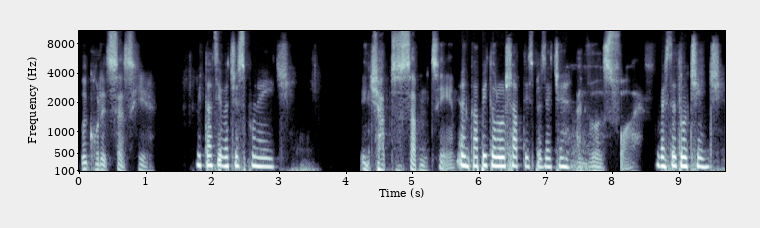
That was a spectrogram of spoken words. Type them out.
Look what it says here Uitați-vă ce spune aici, in chapter 17 în capitolul 17, and verse 5. versetul 5.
